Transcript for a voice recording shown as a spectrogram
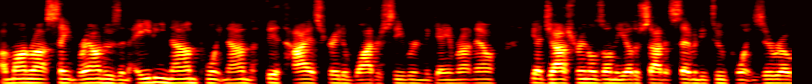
a Amon-Ra St. Brown, who's an 89.9, the fifth highest graded wide receiver in the game right now. You got Josh Reynolds on the other side at 72.0.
